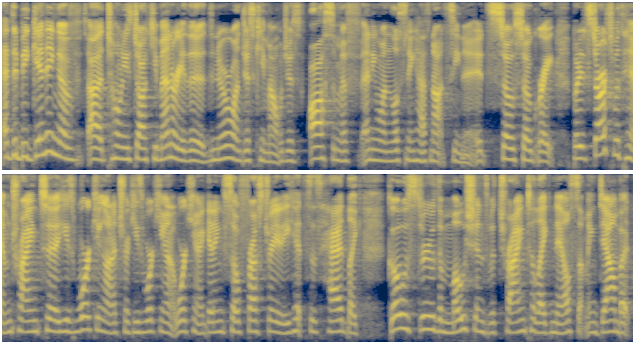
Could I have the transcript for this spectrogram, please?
at the beginning of uh, Tony's documentary, the, the newer one just came out, which is awesome if anyone listening has not seen it. It's so, so great. But it starts with him trying to, he's working on a trick. He's working on it, working on it, getting so frustrated. He hits his head, like goes through the motions with trying to like nail something down. But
